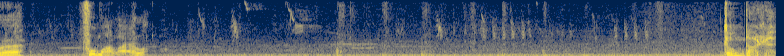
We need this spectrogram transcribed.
主人，驸马来了。郑大人，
